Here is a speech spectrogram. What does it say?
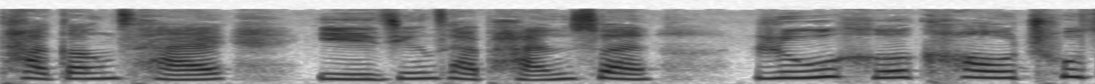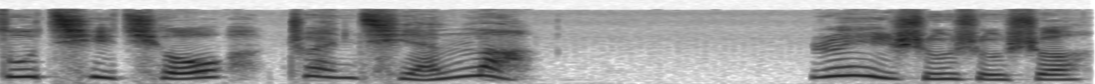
他刚才已经在盘算如何靠出租气球赚钱了。瑞叔叔说：“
